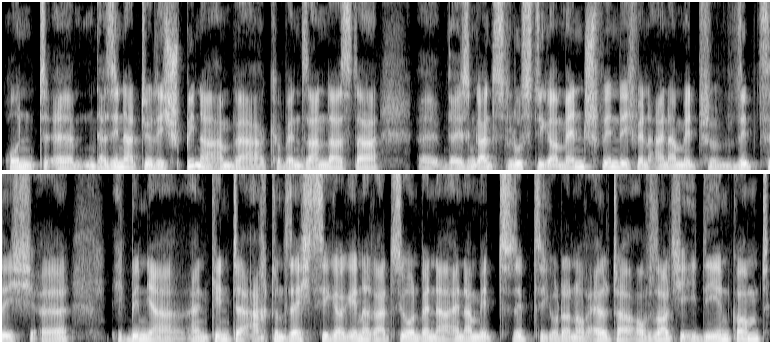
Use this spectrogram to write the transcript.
Und äh, da sind natürlich Spinner am Werk. Wenn Sanders da, äh, der ist ein ganz lustiger Mensch, finde ich, wenn einer mit 70, äh, ich bin ja ein Kind der 68er Generation, wenn da einer mit 70 oder noch älter auf solche Ideen kommt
